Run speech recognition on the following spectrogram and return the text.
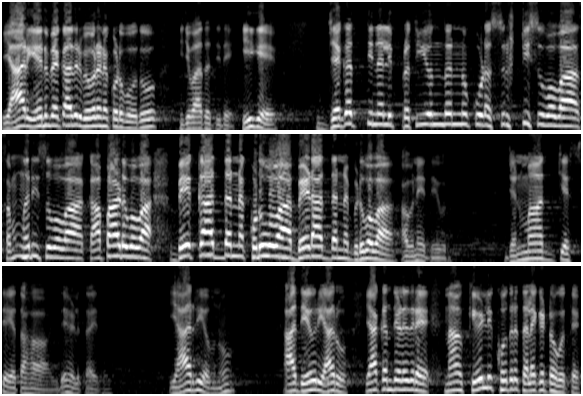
ಯಾರು ಏನು ಬೇಕಾದರೂ ವಿವರಣೆ ಕೊಡಬಹುದು ನಿಜವಾದದ್ದಿದೆ. ಹೀಗೆ ಜಗತ್ತಿನಲ್ಲಿ ಪ್ರತಿಯೊಂದನ್ನು ಕೂಡ ಸೃಷ್ಟಿಸುವವ, ಸಂಹರಿಸುವವ, ಕಾಪಾಡುವವ, ಬೇಕಾದ್ದನ್ನು ಕೊಡುವವ, ಬೇಡಾದ್ದನ್ನು ಬಿಡುವವ ಅವನೇ ದೇವರು. ಜನ್ಮಾದ್ಯಸ್ಯ ಯತಃ. ಇದೇ ಹೇಳ್ತಾ ಇದೆ ಯಾರ್ರೀ ಅವನು? ಆ ದೇವ್ರು ಯಾರು? ಯಾಕಂತ ಹೇಳಿದ್ರೆ ನಾವು ಕೇಳಲಿಕ್ಕೆ ಹೋದ್ರೆ ತಲೆ ಕೆಟ್ಟು ಹೋಗುತ್ತೆ.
